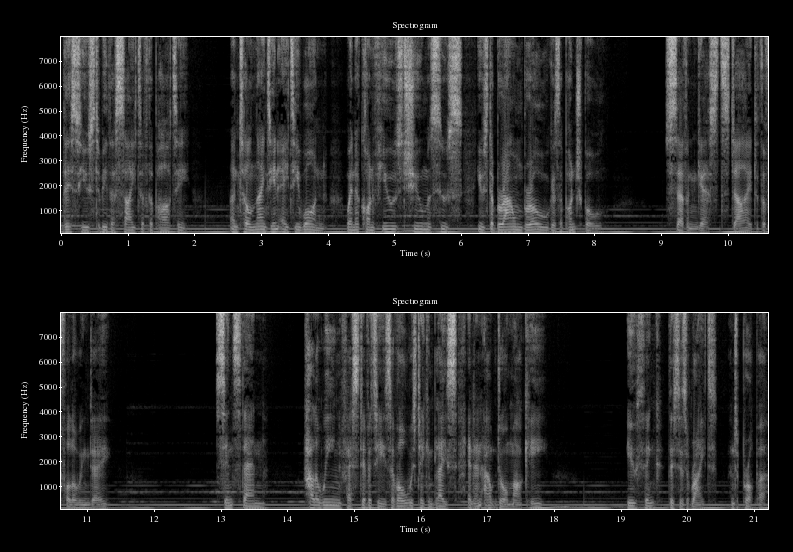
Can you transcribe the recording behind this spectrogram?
This used to be the site of the party until 1981 when a confused shoe masseuse used a brown brogue as a punch bowl. Seven guests died the following day. Since then, Halloween festivities have always taken place in an outdoor marquee. You think this is right and proper.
